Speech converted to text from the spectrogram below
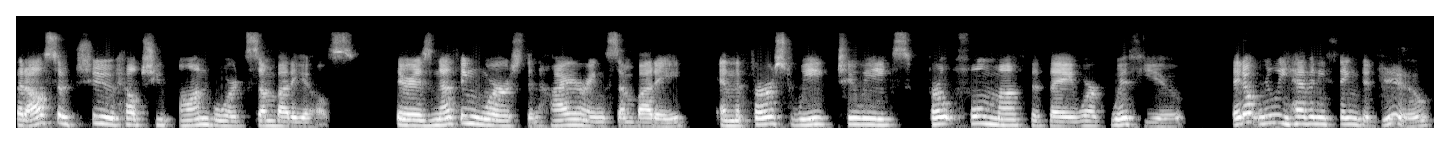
but also too helps you onboard somebody else. There is nothing worse than hiring somebody and the first week, two weeks, full month that they work with you, they don't really have anything to do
